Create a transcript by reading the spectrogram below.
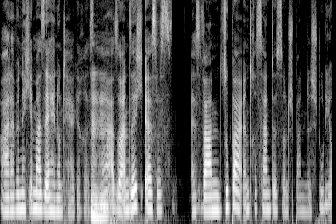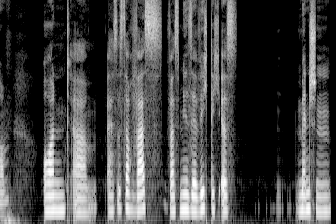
Oh, da bin ich immer sehr hin und her gerissen. Mhm. Ne? Also an sich ist es, es war ein super interessantes und spannendes Studium und ähm, es ist auch was, was mir sehr wichtig ist, Menschen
